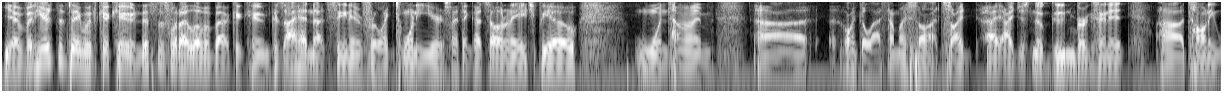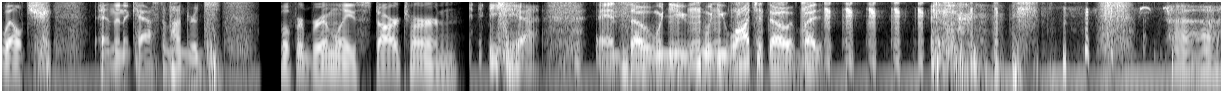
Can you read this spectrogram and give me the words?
Yeah, but here's the thing with Cocoon. This is what I love about Cocoon because I had not seen it for like 20 years. I think I saw it on HBO one time, uh, like the last time I saw it. So I, I, I just know Guttenberg's in it, uh, Tahnee Welch, and then a cast of hundreds. Wilford Brimley's star turn. Yeah, and so when you when you watch it though, but. Uh,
